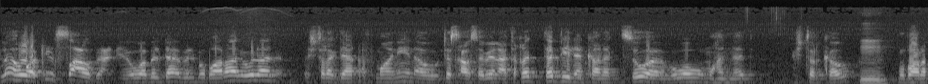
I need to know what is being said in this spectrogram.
لا هو أكيد صعب يعني. هو بالمباراة الأولى اشترك دقيقة 80 أو 79 أعتقد تبديلا كانت سوى هو ومهند اشتركوا. مباراة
